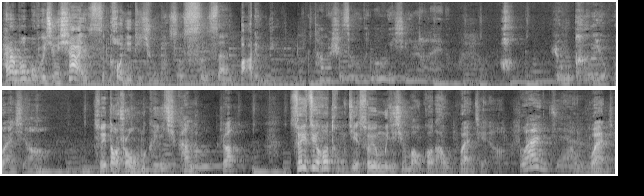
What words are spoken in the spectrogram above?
海尔波普彗星下一次靠近地球呢是四三八零年。他们是从那个彗星上来的吗？啊，有可能有关系啊，所以到时候我们可以一起看看嘛，是吧？所以最后统计，所有目击情报高达五万件啊，五万件。五万件。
